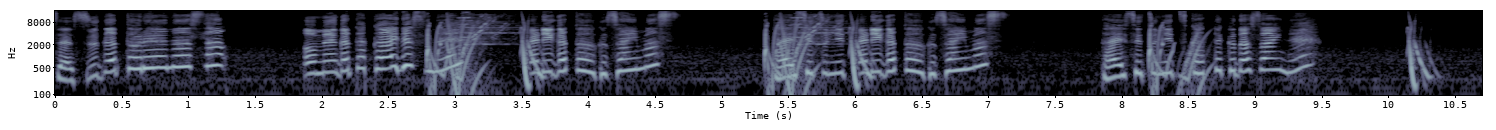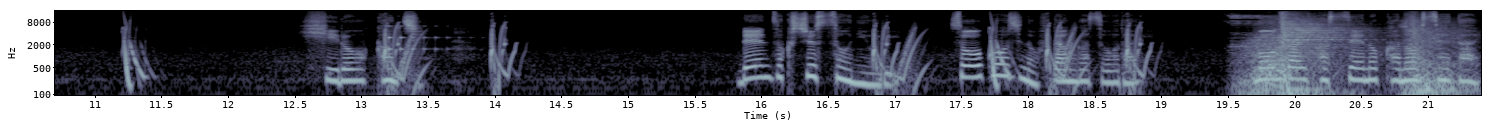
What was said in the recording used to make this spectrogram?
さすがトレーナーさん。お目が高いですね。ありがとうございます。大切にありがとうございます。大切に使ってくださいね。疲労感知連続出走により走行時の負担が増大。問題発生の可能性大。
